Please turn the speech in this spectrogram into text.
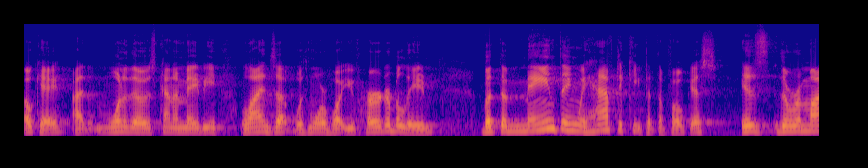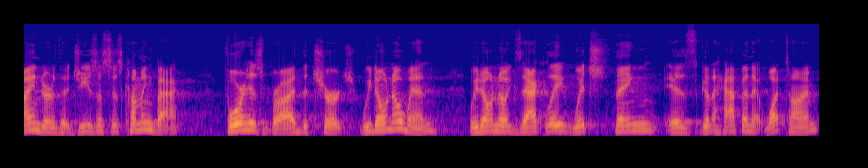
okay, I, one of those kind of maybe lines up with more of what you've heard or believed. But the main thing we have to keep at the focus is the reminder that Jesus is coming back for his bride, the church. We don't know when, we don't know exactly which thing is going to happen at what time.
